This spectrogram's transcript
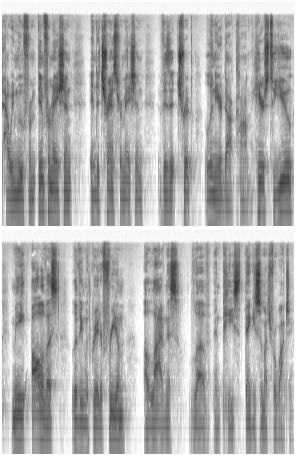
how we move from information into transformation, visit tripplanier.com. Here's to you, me, all of us living with greater freedom, aliveness, love, and peace. Thank you so much for watching.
